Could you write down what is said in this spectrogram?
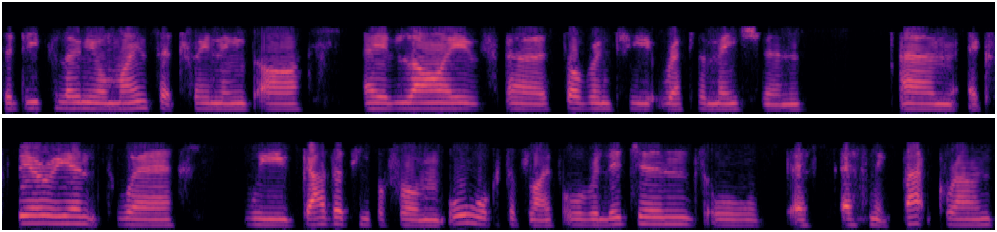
the decolonial mindset trainings are a live uh, sovereignty reclamation um, experience where we gather people from all walks of life, all religions, all ethnic backgrounds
